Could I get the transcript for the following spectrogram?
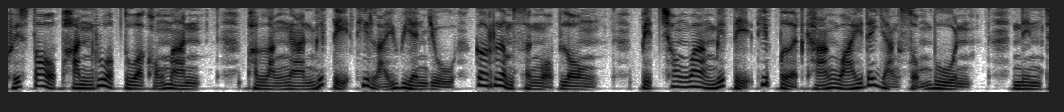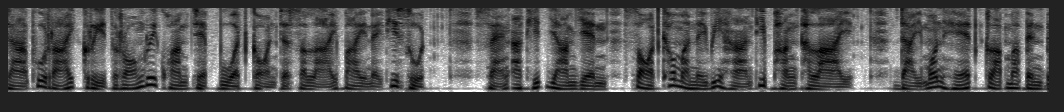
คริสตัลพันรวบตัวของมัน พลังงานมิติที่ไหลเวียนอยู่ก็เริ่มสงบลง ปิดช่องว่างมิติที่เปิดค้างไว้ได้อย่างสมบูรณ์ นินจาผู้ร้ายกรีดร้องด้วยความเจ็บปวดก่อนจะสลายไปในที่สุด แสงอาทิตย์ยามเย็นสอดเข้ามาในวิหารที่พังทลายไดมอนเฮดกลับมาเป็นเบ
